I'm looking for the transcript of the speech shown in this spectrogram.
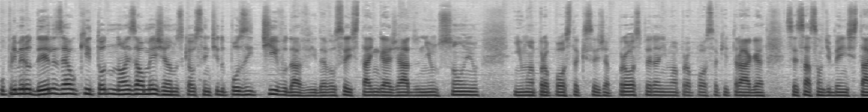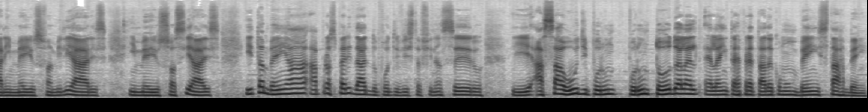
O primeiro deles é o que todos nós almejamos, que é o sentido positivo da vida. É você estar engajado em um sonho, em uma proposta que seja próspera, em uma proposta que traga sensação de bem-estar em meios familiares, em meios sociais e também a, a prosperidade do ponto de vista financeiro e a saúde por um, por um todo ela, ela é interpretada como um bem-estar bem.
